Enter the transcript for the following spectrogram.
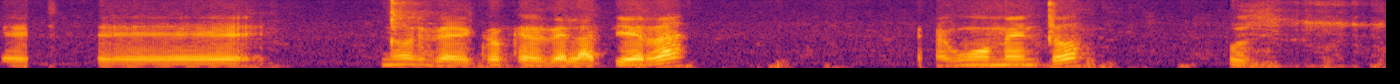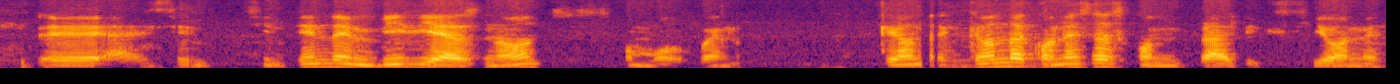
este, ¿no? creo que de la tierra, en algún momento, pues eh, sintiendo envidias, ¿no? como, bueno, ¿qué onda, ¿qué onda con esas contradicciones?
